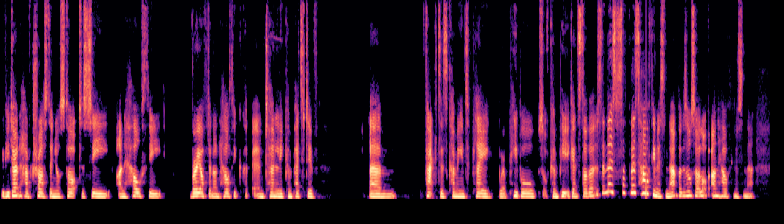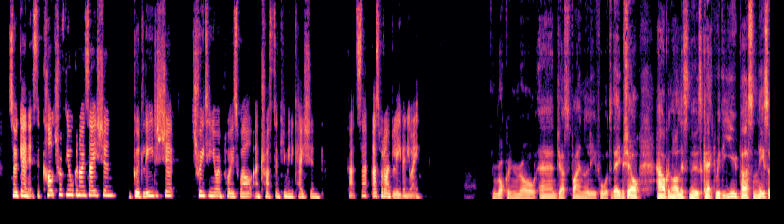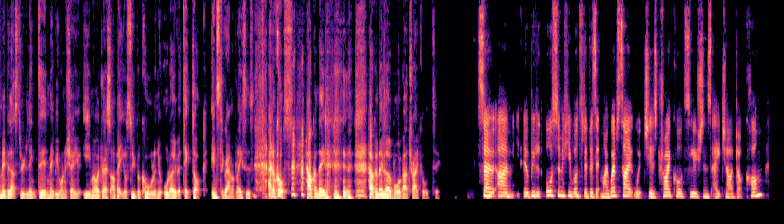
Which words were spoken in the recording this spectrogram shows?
If you don't have trust, then you'll start to see unhealthy, very often unhealthy, internally competitive um, factors coming into play where people sort of compete against others. And there's there's healthiness in that, but there's also a lot of unhealthiness in that. So again, it's the culture of the organization, good leadership, treating your employees well, and trust and communication. That's that. That's what I believe anyway. Rock and roll. And just finally for today, Michelle, how can our listeners connect with you personally? So maybe that's through LinkedIn. Maybe you want to share your email address. I bet you're super cool and you're all over TikTok, Instagram, and places. And of course, how can they how can they learn more about Tricord too? So um, it would be awesome if you wanted to visit my website, which is tricordsolutionshr.com.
